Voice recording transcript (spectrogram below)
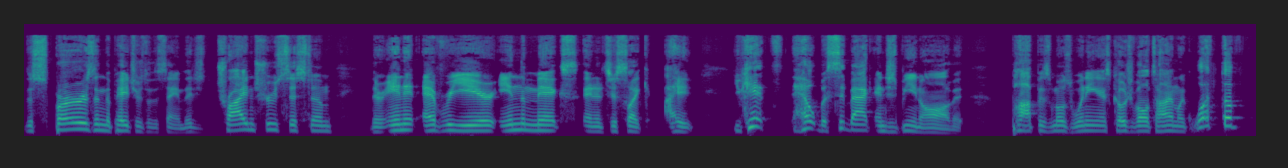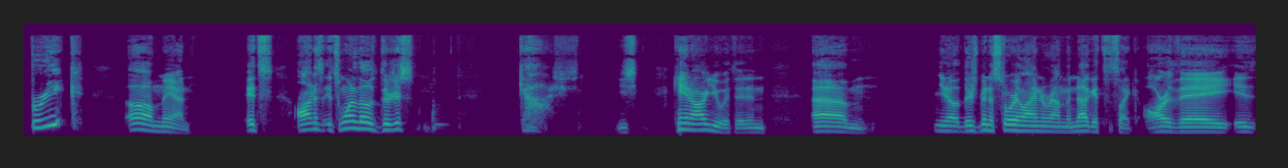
the Spurs and the Patriots are the same. They just tried and true system. They're in it every year, in the mix, and it's just like I, you can't help but sit back and just be in awe of it. Pop is most winningest coach of all time. Like what the freak? Oh man, it's honest. It's one of those. They're just, gosh, you can't argue with it. And um, you know, there's been a storyline around the Nuggets. It's like, are they is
